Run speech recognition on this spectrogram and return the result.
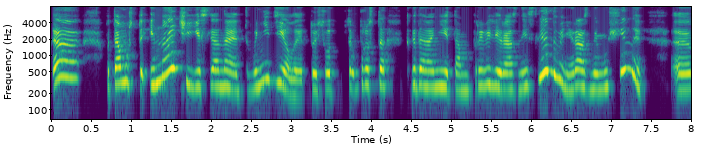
Да, потому что иначе, если она этого не делает, то есть вот просто, когда они там провели разные исследования, разные мужчины, э,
